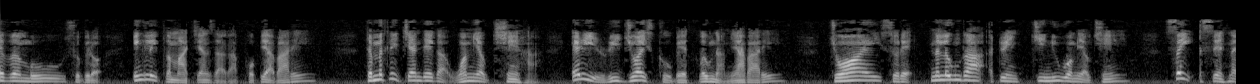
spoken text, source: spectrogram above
evermore ဆိုပြီးတော့အင်္ဂလိပ်သမာကျမ်းစာကဖော်ပြပါတယ်ဓမ္မသစ်ကျမ်းတဲ့ကဝမ်းမြောက်ခြင်းဟာ အဲ့ဒီ rejoice ကိုပဲသုံးတာများပါတယ် joy ဆိုတဲ့နှလုံးသားအတွင်ကြည်နူးဝမ်းမြောက်ခြင်းစိတ်အစဉ်၌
